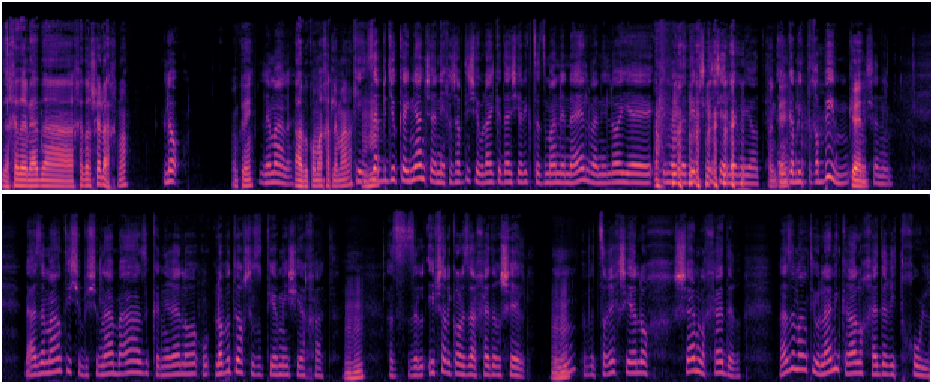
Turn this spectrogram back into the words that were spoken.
זה החדר ליד החדר שלך, לא? לא, אוקיי. למעלה. אה, בקומה אחת למעלה? כי מהמם. זה בדיוק העניין שאני חשבתי שאולי כדאי שיהיה לי קצת זמן לנהל, ואני לא אהיה עם הילדים שקשה להם להיות. אוקיי. הם גם מתרבים כן. עם השנים. ואז אמרתי שבשנה הבאה זה כנראה לא, לא בטוח שזאת תהיה מישהי אחת. מהמם. אז זה, אי אפשר לקרוא לזה החדר של, מהמם. וצריך שיהיה לו שם לחדר. ואז אמרתי, אולי נקרא לו חדר איתחול,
